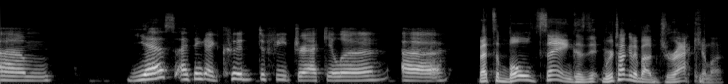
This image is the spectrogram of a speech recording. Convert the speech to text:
Um, yes, I think I could defeat Dracula. Uh, That's a bold saying because we're talking about Dracula.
